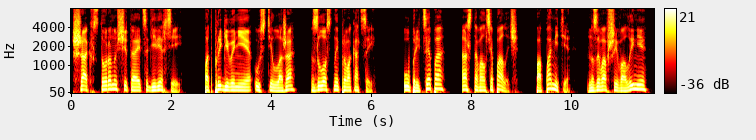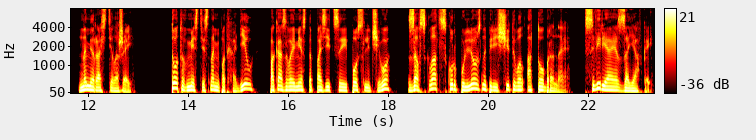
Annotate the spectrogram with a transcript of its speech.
Шаг в сторону считается диверсией. Подпрыгивание у стеллажа — злостной провокацией. У прицепа оставался Палыч, по памяти называвший Волыни номера стеллажей. Тот вместе с нами подходил, показывая место позиции, после чего завсклад скрупулезно пересчитывал отобранное, сверяя с заявкой.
